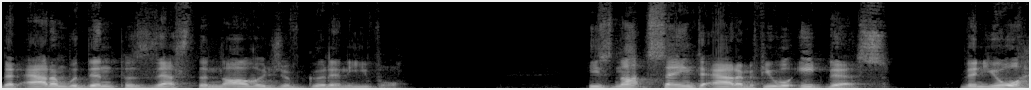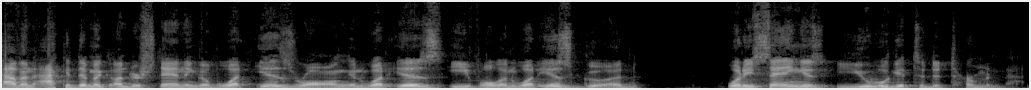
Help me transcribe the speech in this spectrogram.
that Adam would then possess the knowledge of good and evil. He's not saying to Adam, if you will eat this, then you will have an academic understanding of what is wrong and what is evil and what is good. What he's saying is, you will get to determine that.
